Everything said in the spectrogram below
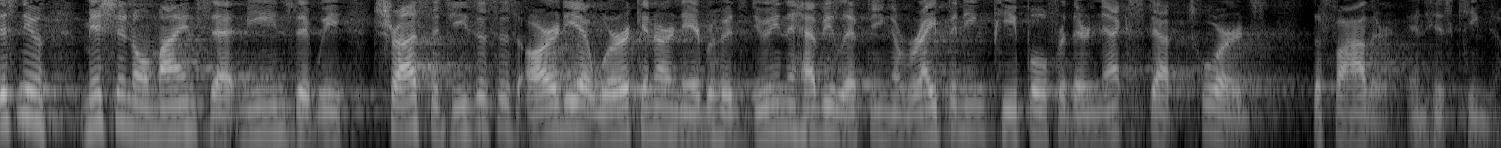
This new missional mindset means that we trust that Jesus is already at work in our neighborhoods, doing the heavy lifting of ripening people for their next step towards the Father and His kingdom.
